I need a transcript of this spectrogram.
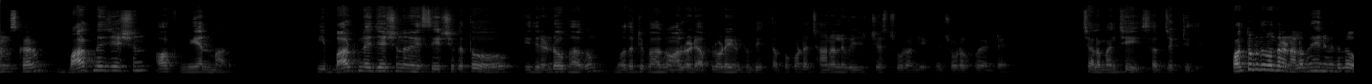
నమస్కారం. Balkanization of Myanmar. ఈ బాల్కనైజేషన్ అనే శీర్షికతో ఇది రెండవ భాగం. మొదటి భాగం ఆల్రెడీ అప్లోడ్ అయి ఉంటుంది. తప్పకుండా ఛానల్ని విజిట్ చేసి చూడండి. మీరు చూడకపోయి ఉంటే చాలా మంచి సబ్జెక్ట్ ఇది. పంతొమ్మిది వందల నలభై ఎనిమిదిలో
